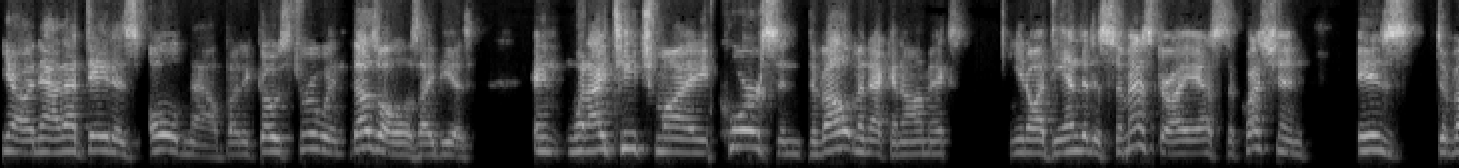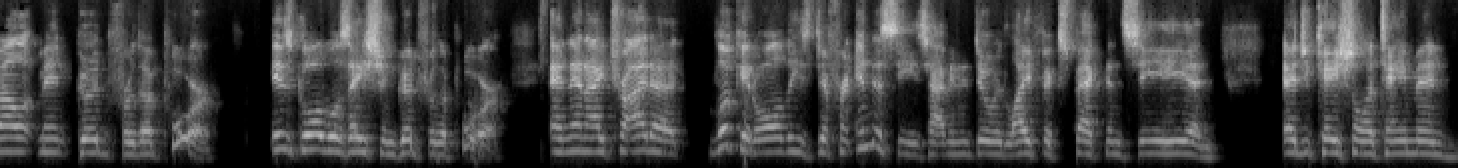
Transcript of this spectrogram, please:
you know, now that data is old now, but it goes through and does all those ideas. And when I teach my course in development economics, you know, at the end of the semester, I ask the question Is development good for the poor? Is globalization good for the poor? And then I try to look at all these different indices having to do with life expectancy and educational attainment,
